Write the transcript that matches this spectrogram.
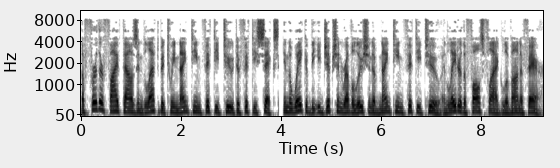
A further 5,000 left between 1952–56, in the wake of the Egyptian Revolution of 1952 and later the false flag Lavon affair.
